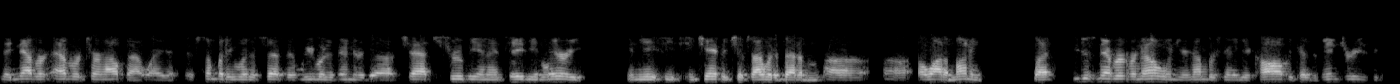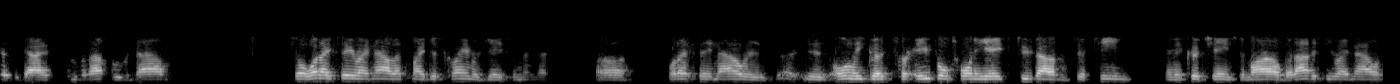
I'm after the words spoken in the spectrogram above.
they never ever turn out that way. If, if somebody would have said that we would have entered uh, Chad Struby and Antavian Leary in the ACC championships, I would have bet him uh, uh, a lot of money. But you just never ever know when your number's going to get called because of injuries, because the guy's moving up, moving down. So what I say right now, that's my disclaimer, Jason, and that uh, what I say now is uh, is only good for April 28th, 2015, and it could change tomorrow. But obviously, right now, if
